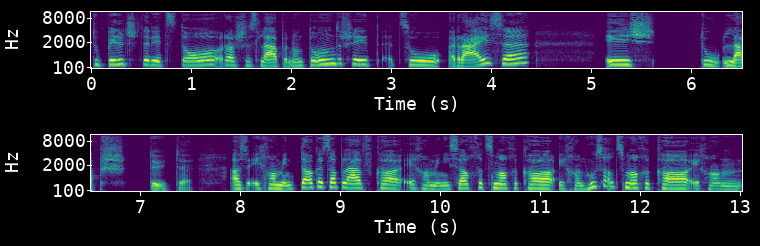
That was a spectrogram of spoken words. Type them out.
du bildest dir jetzt da rasches Leben. Und der Unterschied zu Reisen ist, du lebst dort. Also ich habe meinen Tagesablauf gehabt, ich habe meine Sachen zu machen gehabt, ich habe Haushalt zu machen gehabt, ich habe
